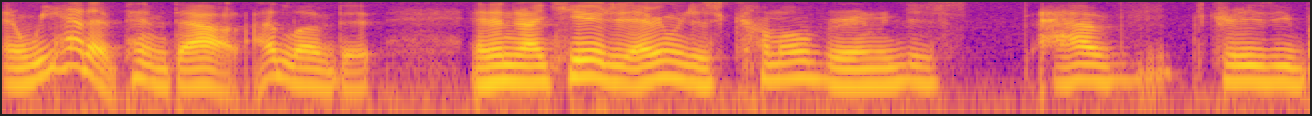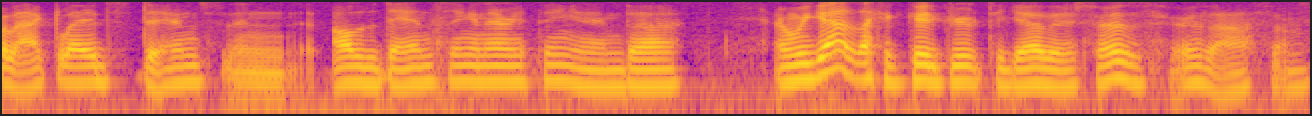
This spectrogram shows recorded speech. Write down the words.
and we had it pimped out. I loved it. And then right here, did everyone just come over and we just have crazy black lights dance and all the dancing and everything, and uh, and we got like a good group together. So it was it was awesome.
